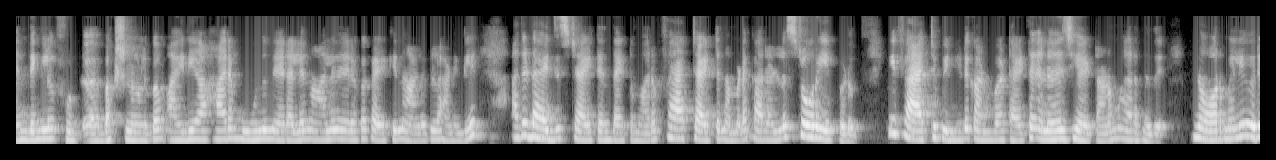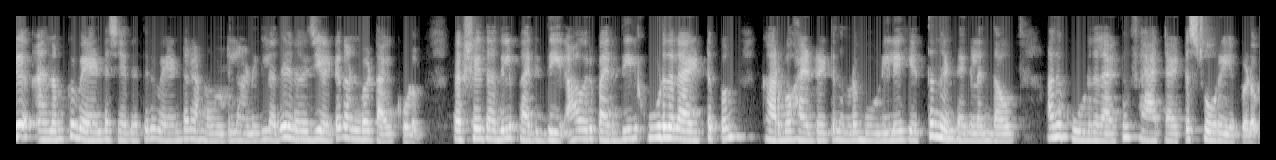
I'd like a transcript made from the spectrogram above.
എന്തെങ്കിലും ഫുഡ് ഭക്ഷണങ്ങൾ. ഇപ്പം അരി ആഹാരം മൂന്ന് നേരം അല്ലെങ്കിൽ നാല് നേരമൊക്കെ കഴിക്കുന്ന ആളുകളാണെങ്കിൽ അത് ഡൈജസ്റ്റ് ആയിട്ട് എന്തായിട്ട് മാറും? ഫാറ്റ് ആയിട്ട് നമ്മുടെ കരളിൽ സ്റ്റോർ ചെയ്യപ്പെടും. ഈ ഫാറ്റ് പിന്നീട് കൺവേർട്ട് ആയിട്ട് എനർജി ആയിട്ടാണ് മാറുന്നത്. നോർമലി ഒരു നമുക്ക് വേണ്ട ശരീരത്തിന് വേണ്ട ഒരു എമൗണ്ടിലാണെങ്കിൽ അത് എനർജി ആയിട്ട് കൺവേർട്ട് ആയിക്കോളും. പക്ഷേ ഇത് അതിൽ പരിധിയിൽ ആ ഒരു പരിധിയിൽ കൂടുതലായിട്ട് ഇപ്പം കാർബോഹൈഡ്രേറ്റ് നമ്മുടെ ബോഡിയിലേക്ക് എത്തുന്നുണ്ടെങ്കിൽ എന്താവും? അത് കൂടുതലായിട്ടും ഫാറ്റായിട്ട് സ്റ്റോർ ചെയ്യപ്പെടും.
